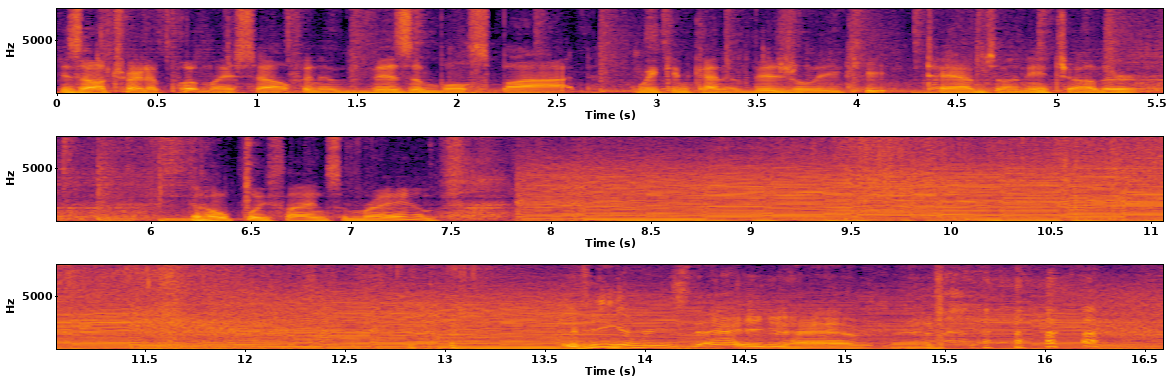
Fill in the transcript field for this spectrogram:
is I'll try to put myself in a visible spot. We can kind of visually keep tabs on each other and hopefully find some rams. If he can reach there, he can have it, man.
